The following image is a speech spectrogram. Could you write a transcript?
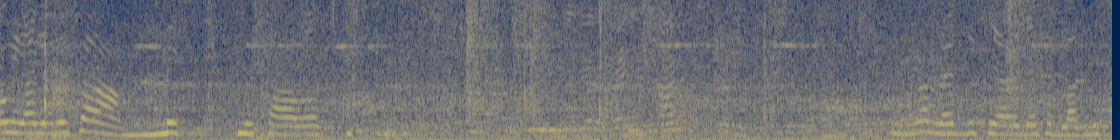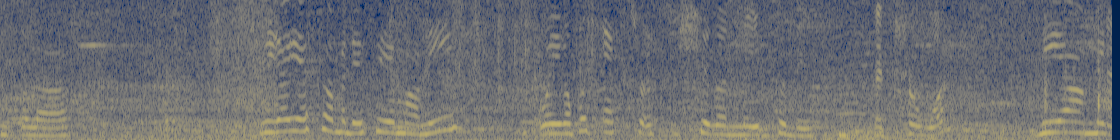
Oh, we gotta get this um, mixed masala. Oh, I love the carrot there for block the people off. We gotta get some of this here, mommy. We gotta put extra sugar made for this. Extra what? The um, mix.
